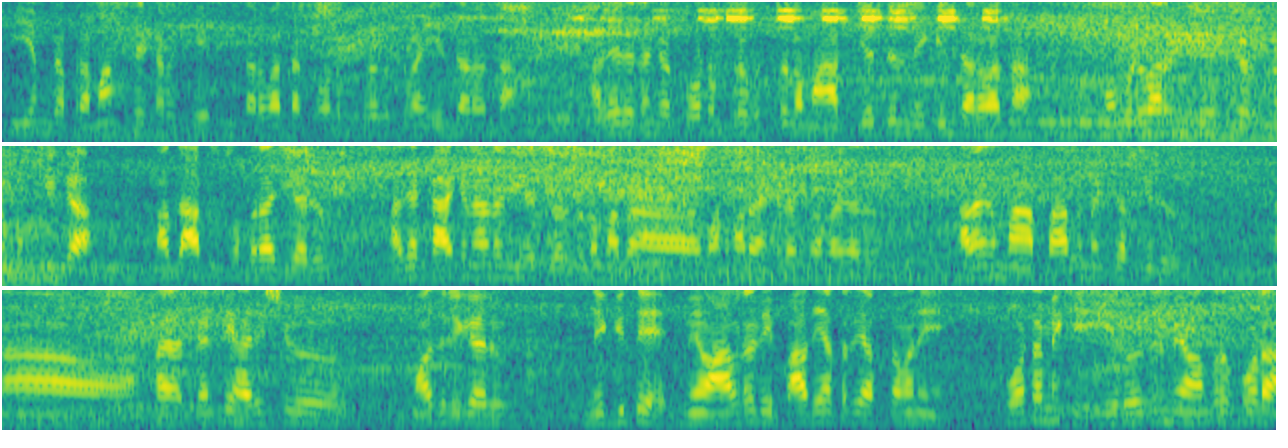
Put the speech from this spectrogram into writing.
సీఎంగా ప్రమాణ స్వీకారం చేసిన తర్వాత కూటమి ప్రభుత్వం అయిన తర్వాత అదేవిధంగా కూటమి ప్రభుత్వంలో మా అభ్యర్థులు నెగ్గిన తర్వాత ముమ్మడివారం నియోజకవర్గంలో ముఖ్యంగా మా దాటుల సుబ్బరాజు గారు అదే కాకినాడ నియోజకవర్గంలో మా వనమల వెంకటేశ్వర వెంకటేశ్వరరావు గారు అలాగే మా పార్లమెంట్ సభ్యులు హ- గంటి హరీష్ మాధురి గారు నెగ్గితే మేము ఆల్రెడీ పాదయాత్ర చేస్తామని కూటమికి ఈ రోజున మేము అందరూ కూడా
